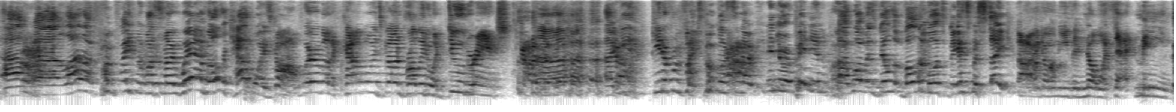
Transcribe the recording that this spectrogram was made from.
Uh, uh, Lila from Facebook wants to know, where have all the cowboys gone? Where have all the cowboys gone? Probably to a dude ranch. Uh, Gina from Facebook wants to know, in your opinion, uh, what was Voldemort's biggest mistake? I don't even know what that means.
